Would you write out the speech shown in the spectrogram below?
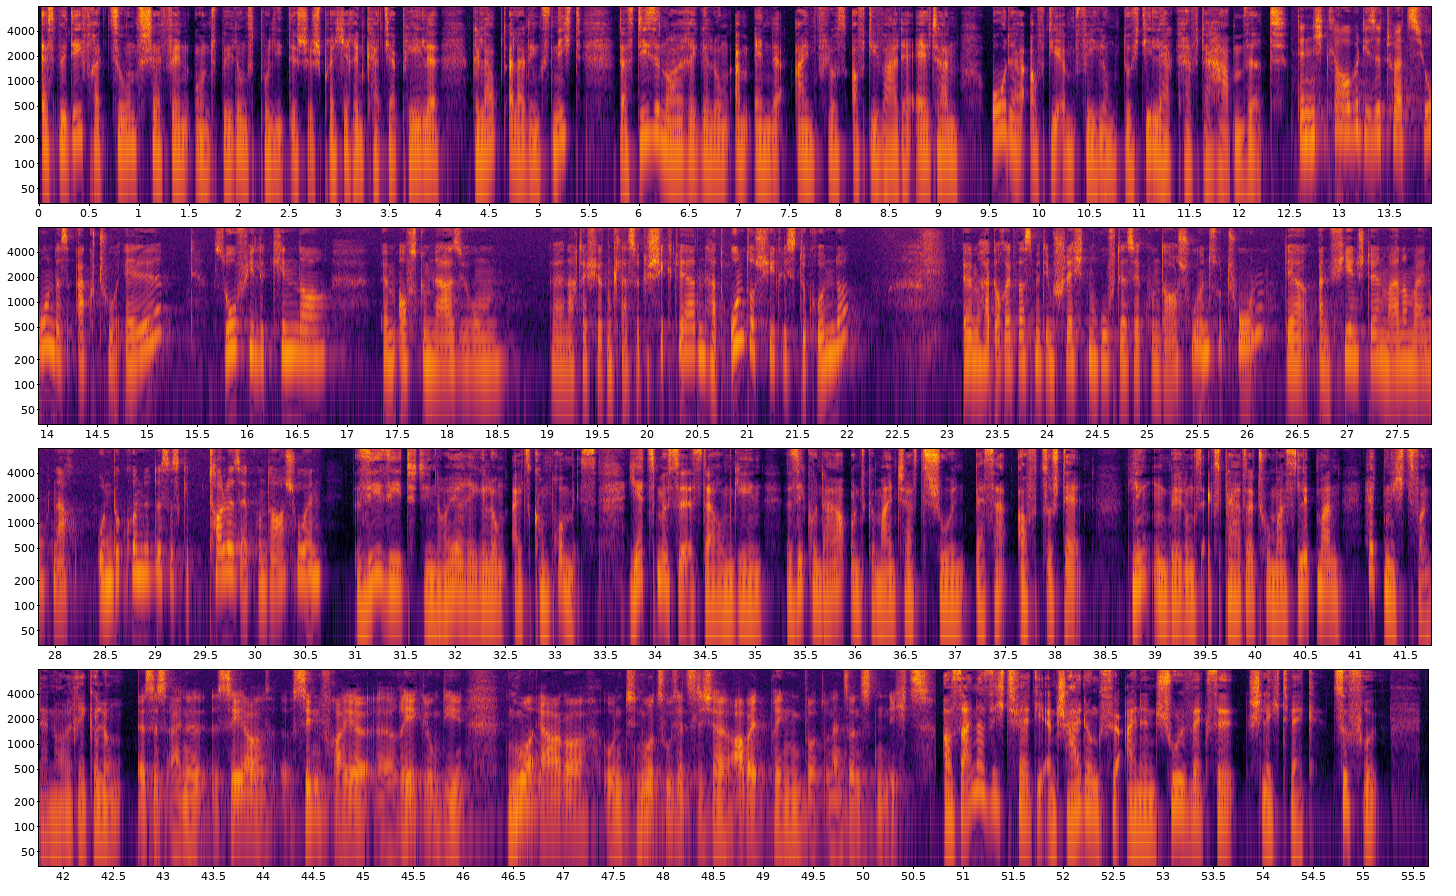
SPD-Fraktionschefin und bildungspolitische Sprecherin Katja Pehle glaubt allerdings nicht, dass diese Neuregelung am Ende Einfluss auf die Wahl der Eltern oder auf die Empfehlung durch die Lehrkräfte haben wird. Denn ich glaube, die Situation, dass aktuell so viele Kinder ähm, aufs Gymnasium äh, nach der vierten Klasse geschickt werden, hat unterschiedlichste Gründe ähm, hat auch etwas mit dem schlechten Ruf der Sekundarschulen zu tun, der an vielen Stellen meiner Meinung nach unbegründet ist. Es gibt tolle Sekundarschulen. Sie sieht die neue Regelung als Kompromiss. Jetzt müsse es darum gehen, Sekundar- und Gemeinschaftsschulen besser aufzustellen. Linken Bildungsexperte Thomas Lippmann hält nichts von der Neuregelung. Es ist eine sehr sinnfreie äh, Regelung, die nur Ärger und nur zusätzliche Arbeit bringen wird und ansonsten nichts. Aus seiner Sicht fällt die Entscheidung für einen Schulwechsel schlichtweg zu früh.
